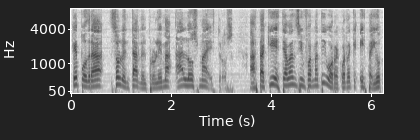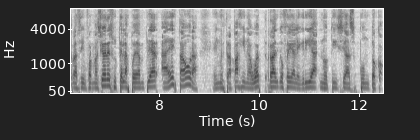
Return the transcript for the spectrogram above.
que podrá solventarle el problema a los maestros. Hasta aquí este avance informativo. Recuerde que esta y otras informaciones usted las puede ampliar a esta hora en nuestra página web Radio Fe y Alegría Noticias.com.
